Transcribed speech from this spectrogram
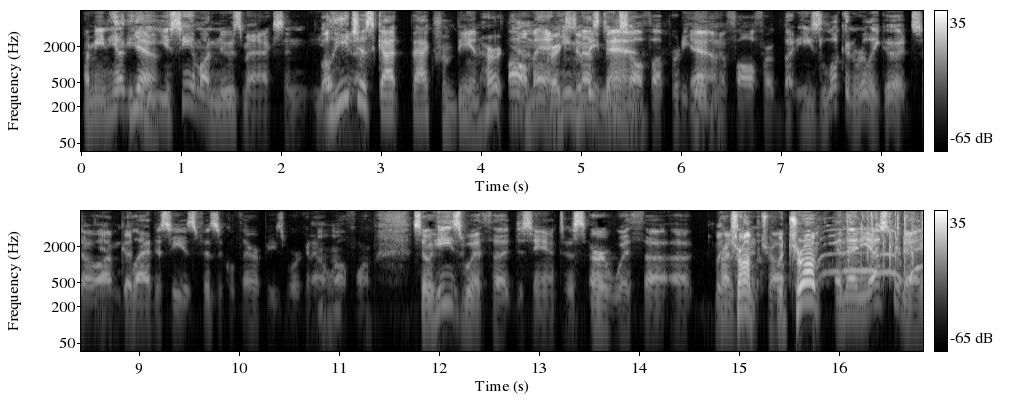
I mean, he'll Yeah. you, you see him on Newsmax, and well, he you know, just got back from being hurt. Oh Yeah, man, Greg he Steube, messed man. himself up pretty good Yeah. in a fall for, but he's looking really good. So Yeah, I'm good. glad to see his physical therapy is working out Mhm. well for him. So he's with uh, DeSantis or with uh, uh, with President Trump, with Trump, and then yesterday,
